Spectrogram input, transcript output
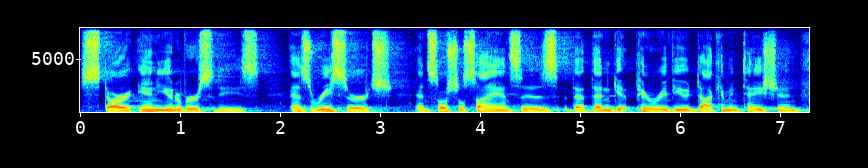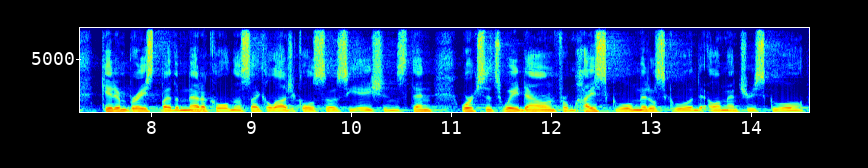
start in universities as research and social sciences that then get peer reviewed documentation, get embraced by the medical and the psychological associations, then works its way down from high school, middle school, into elementary school,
